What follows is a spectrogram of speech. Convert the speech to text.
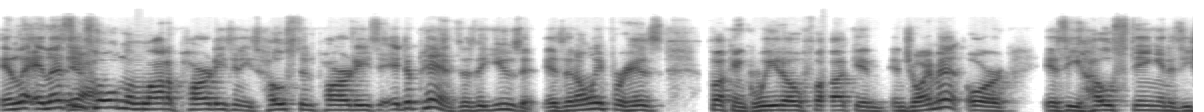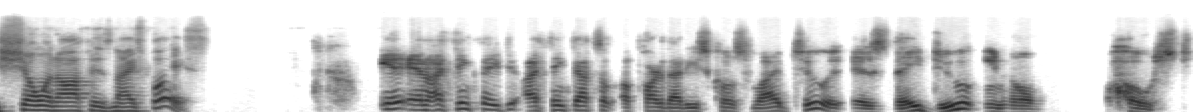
Unless yeah. he's holding a lot of parties and he's hosting parties it depends. Does he use it? Is it only for his fucking guido fucking enjoyment or is he hosting and is he showing off his nice place? And i think they do i think that's a, a part of that east coast vibe too is they do you know host.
